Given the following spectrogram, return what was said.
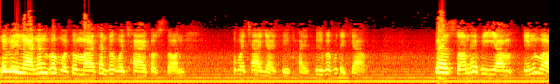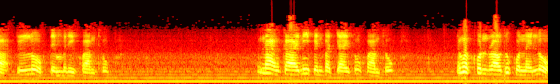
ในเวลานั้นพระบวชก็มาท่านพระบวชชายก็สอน อุปชาใหญ่คือใครคือพระพุทธเจ้า ก็สอนให้พยายามเห็นว่าโลกเต็มไปด้วยความทุกข์ร่างกายนี่เป็นปัจจัยของความทุกข์และว่าคนเราทุกคนในโลก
